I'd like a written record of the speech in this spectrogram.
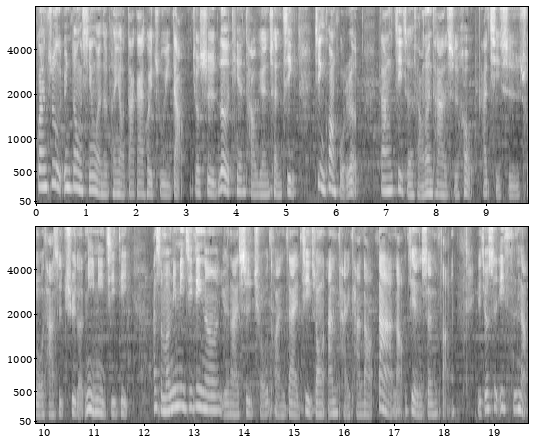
关注运动新闻的朋友大概会注意到，就是乐天桃园陈静近况火热。当记者访问他的时候，他其实说他是去了秘密基地。那什么秘密基地呢？原来是球团在季中安排他到大脑健身房，也就是一思脑，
